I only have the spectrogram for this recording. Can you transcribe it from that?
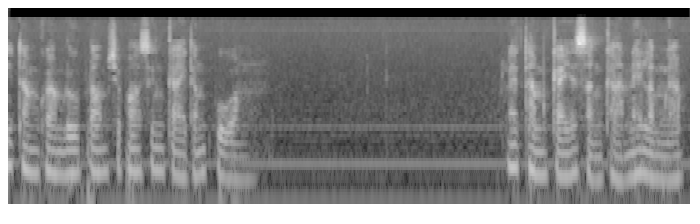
ให้ทำความรู้พร้อมเฉพาะซึ่งกายทั้งปวง และทำกายสังขารให้ลำงับ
